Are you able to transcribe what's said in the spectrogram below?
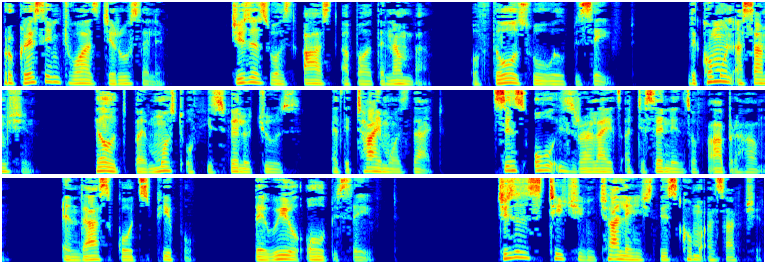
Progressing towards Jerusalem, Jesus was asked about the number of those who will be saved. The common assumption held by most of his fellow Jews at the time was that since all Israelites are descendants of Abraham and thus God's people, they will all be saved. Jesus' teaching challenged this common assumption,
